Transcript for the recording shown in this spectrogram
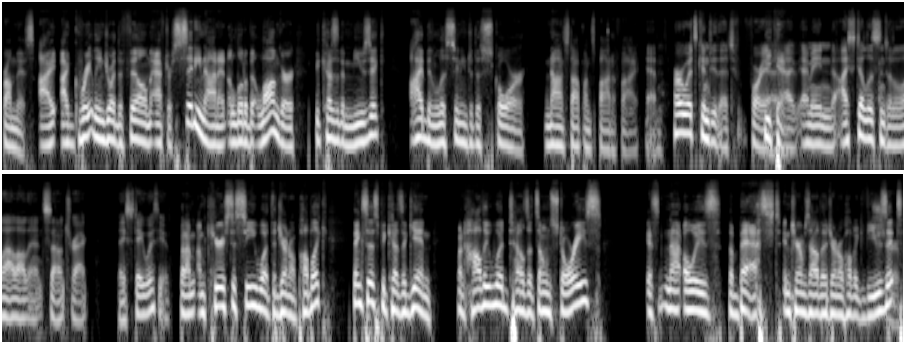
from this. I, I greatly enjoyed the film after sitting on it a little bit longer because of the music. I've been listening to the score nonstop on Spotify. Yeah. Hurwitz can do that for you. He can. I, I mean, I still listen to the La La Land soundtrack. They stay with you. But I'm, I'm curious to see what the general public thinks of this because, again, when Hollywood tells its own stories, it's not always the best in terms of how the general public views Sure. it.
